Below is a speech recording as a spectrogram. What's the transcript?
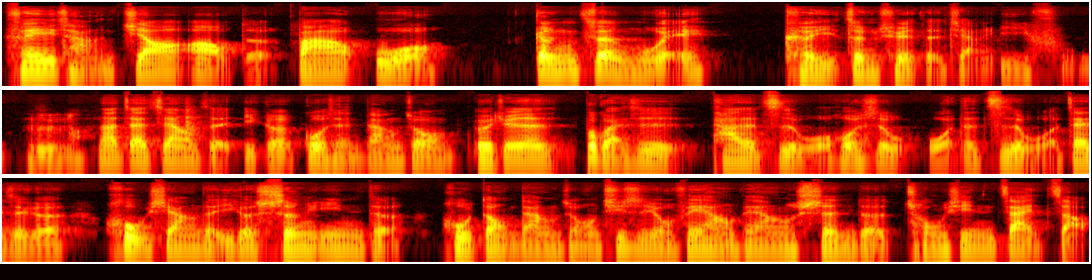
非常骄傲的把我更正为可以正确的讲衣服。嗯，好，那在这样的一个过程当中，我觉得不管是他的自我，或是我的自我，在这个互相的一个声音的。互动当中，其实有非常非常深的重新再造。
